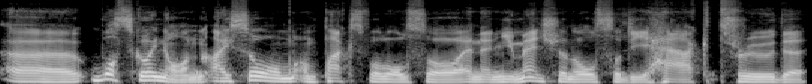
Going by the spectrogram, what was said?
uh, what's going on? I saw on, on Paxful also, and then you mentioned also the hack through the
